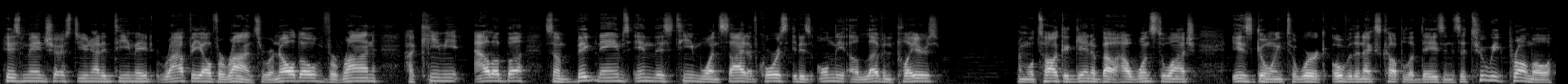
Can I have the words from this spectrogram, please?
his Manchester United teammate Rafael Varane. So Ronaldo, Varane, Hakimi, Alaba, some big names in this team one side. Of course, it is only 11 players. And we'll talk again about how Ones to Watch is going to work over the next couple of days. And it's a two week promo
